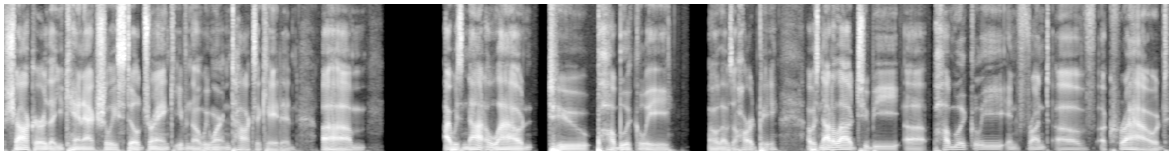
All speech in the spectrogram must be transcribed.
shocker that you can't actually still drink even though we weren't intoxicated. Um, i was not allowed to publicly oh that was a hard p. I was not allowed to be uh, publicly in front of a crowd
